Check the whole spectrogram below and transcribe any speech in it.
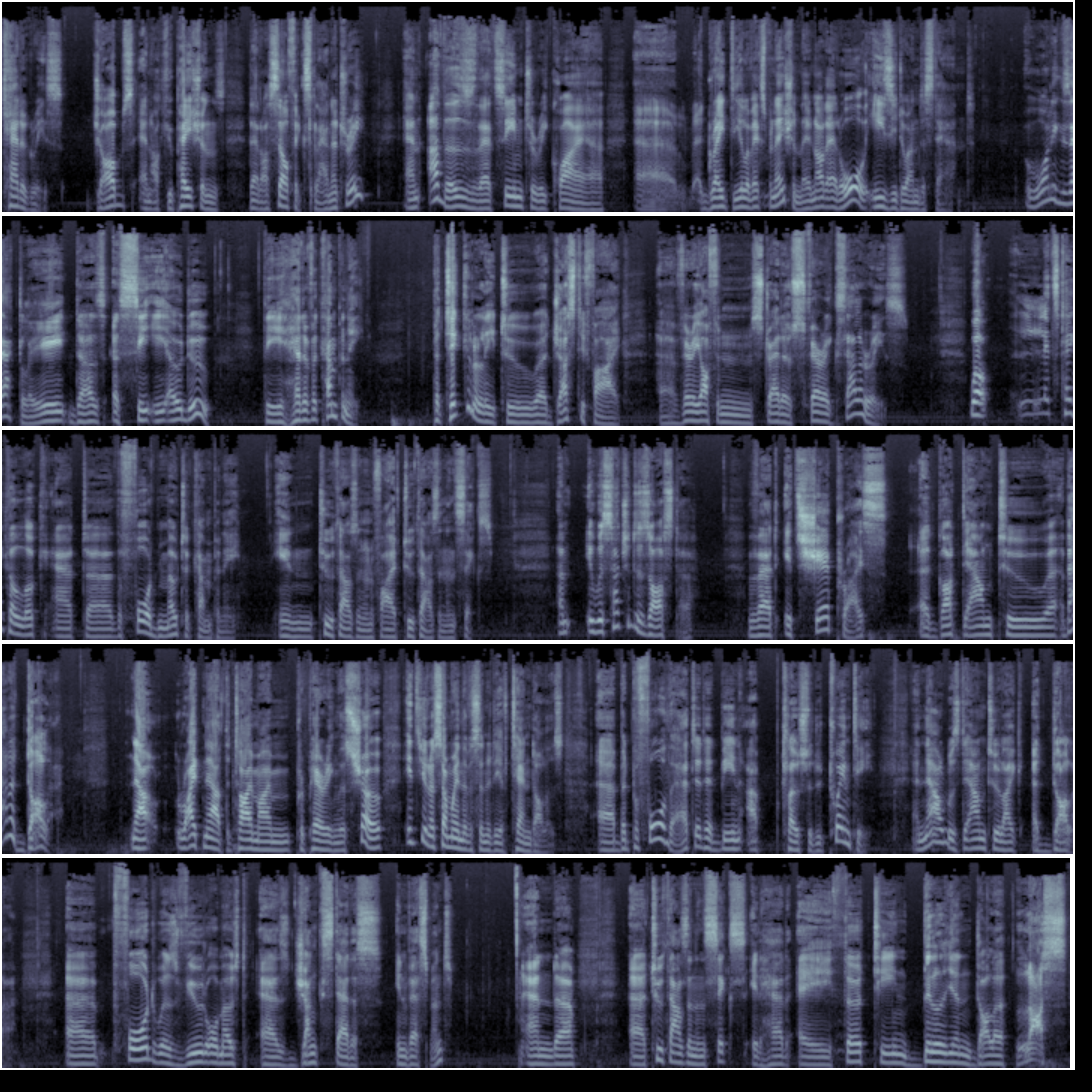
categories, jobs and occupations that are self-explanatory, and others that seem to require uh, a great deal of explanation. They're not at all easy to understand. What exactly does a CEO do? The head of a company, particularly to uh, justify uh, very often stratospheric salaries. Well, let's take a look at uh, the Ford Motor Company in 2005 2006. Um, it was such a disaster that its share price uh, got down to uh, about a dollar. Now, right now, at the time I'm preparing this show, it's you know somewhere in the vicinity of ten dollars. Uh, but before that, it had been up closer to twenty, and now it was down to like a dollar. Uh, Ford was viewed almost as junk status investment, and uh, uh, 2006, it had a $13 billion loss.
